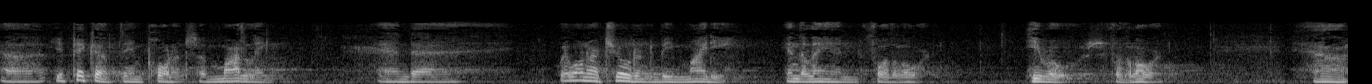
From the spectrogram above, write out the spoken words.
uh, you pick up the importance of modeling. And uh, we want our children to be mighty in the land for the Lord, heroes for the Lord. Uh,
